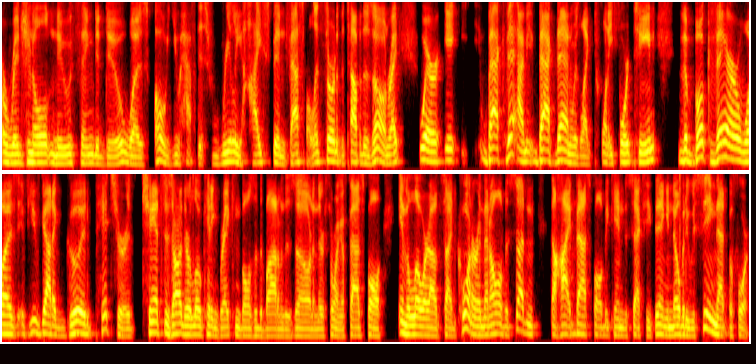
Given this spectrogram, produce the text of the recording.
original new thing to do was, oh, you have this really high spin fastball. Let's throw it at the top of the zone, right? Where it back then, I mean, back then was like 2014. The book there was if you've got a good pitcher, chances are they're locating breaking balls at the bottom of the zone and they're throwing a fastball in the lower outside corner. And then all of a sudden, the high fastball became the sexy thing, and nobody was seeing that before.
